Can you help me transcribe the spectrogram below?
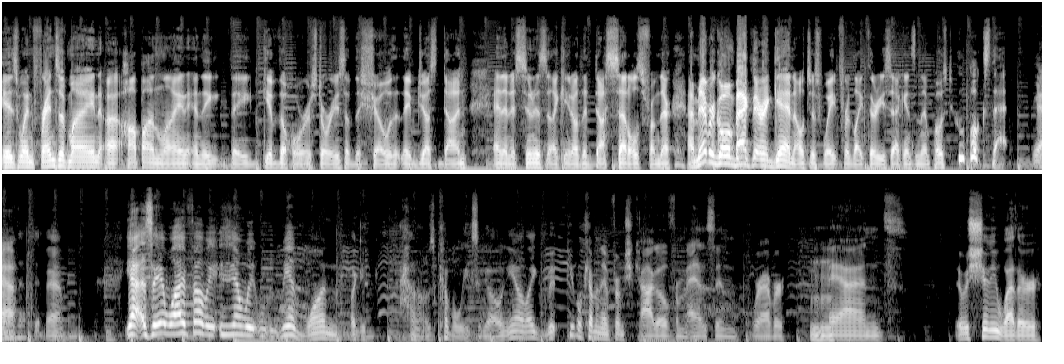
Is when friends of mine uh, hop online and they they give the horror stories of the show that they've just done, and then as soon as like you know the dust settles from there, I'm never going back there again. I'll just wait for like 30 seconds and then post who books that. Yeah, yeah, yeah. So yeah, well, I felt we, you know we we had one like a, I don't know, it was a couple weeks ago. You know, like people coming in from Chicago, from Madison, wherever, Mhm. and it was shitty weather.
